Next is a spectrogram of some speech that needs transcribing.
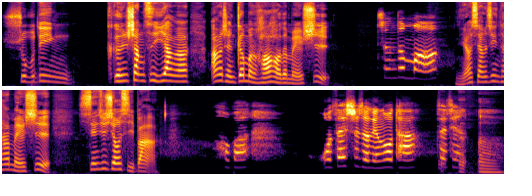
说不定跟上次一样啊，阿成根本好好的没事。真的吗？你要相信他没事，先去休息吧。好吧，我再试着联络他。再见。嗯，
